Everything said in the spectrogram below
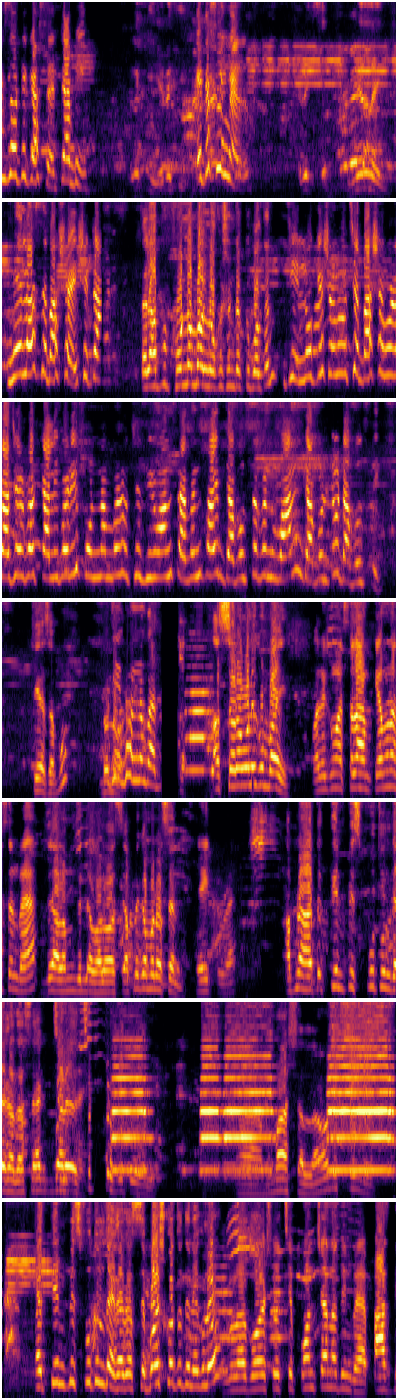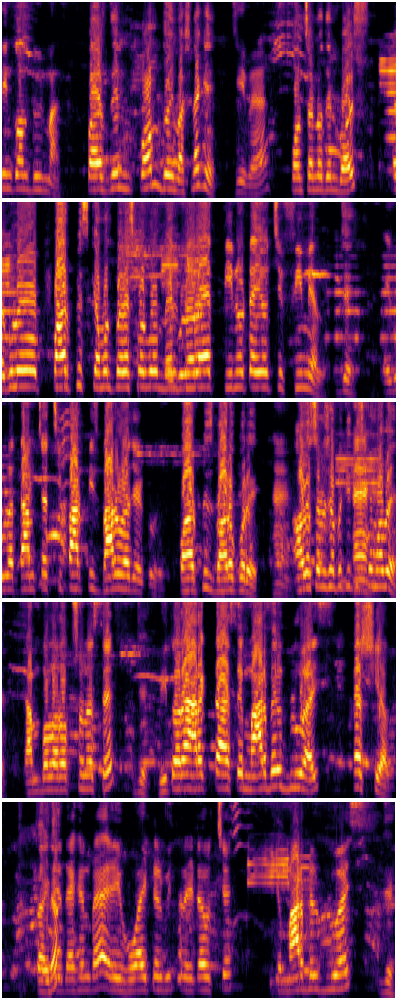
এক্সোটিক আছে? ট্যাবি এটা ফিমেল মেল আছে বাসায় সেটা তাহলে আপু ফোন নাম্বার লোকেশনটা একটু বলতেন। জি লোকেশন হচ্ছে বাসাবো রাজারবাগ কালীবাড়ি। ফোন নাম্বার হচ্ছে zero one seven five double seven one double two double six. ঠিক আছে আপু জি ধন্যবাদ। আসসালামু আলাইকুম ভাই। ওয়ালাইকুম আসসালাম কেমন আছেন ভাইয়া জি আলহামদুলিল্লাহ ভালো আছি। আপনি কেমন আছেন? এই তো ভাই। আপনার হাতে তিন পিস পুতুল দেখা যাচ্ছে একবারে ছোট্ট পুতুল। মাশাআল্লাহ অনেক সুন্দর। ভাই তিন পিস পুতুল দেখা যাচ্ছে। বয়স কতদিন এগুলো? এগুলোর বয়স হচ্ছে পঞ্চান্ন দিন ভাইয়া পাঁচ দিন কম দুই মাস। পাঁচ দিন কম দুই মাস নাকি? জি ভাইয়া। পঞ্চান্ন দিন বয়স। এগুলো পার পিস কেমন প্রাইস পড়ব? তিনোটাই হচ্ছে ফিমেল জি। এগুলোর দাম চাচ্ছি পার পিস বারো হাজার করে। পার পিস বারো করে। হ্যাঁ। আলোচনা সাপেক্ষে কিছু হ্যাঁ, কম হবে? দাম বলার অপশন আছে। জি। ভিতরে আরেকটা আছে মার্বেল ব্লু আইস পার্সিয়াল তাই না? দেখেন ভাই এই হোয়াইটের ভিতরে এটা হচ্ছে যে মার্বেল ব্লু আইস জি।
